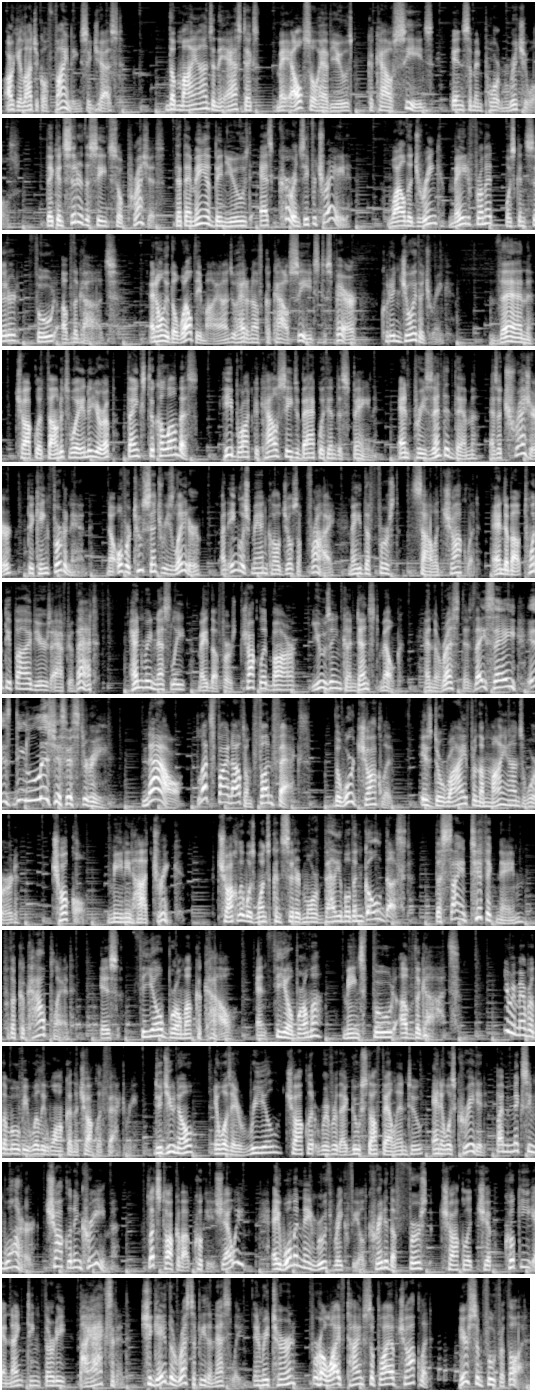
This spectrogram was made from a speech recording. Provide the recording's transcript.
Archaeological findings suggest the Mayans and the Aztecs may also have used cacao seeds in some important rituals. They consider the seeds so precious that they may have been used as currency for trade, while the drink made from it was considered food of the gods. And only the wealthy Mayans who had enough cacao seeds to spare could enjoy the drink. Then, chocolate found its way into Europe thanks to Columbus. He brought cacao seeds back with him to Spain and presented them as a treasure to King Ferdinand. Now, over two centuries later, an Englishman called Joseph Fry made the first solid chocolate. And about 25 years after that, Henry Nestle made the first chocolate bar using condensed milk. And the rest, as they say, is delicious history. Now, let's find out some fun facts. The word chocolate is derived from the Mayans word chocol, meaning hot drink. Chocolate was once considered more valuable than gold dust. The scientific name for the cacao plant is Theobroma cacao, and Theobroma means food of the gods. You remember the movie Willy Wonka and the Chocolate Factory? Did you know it was a real chocolate river that Gustav fell into, and it was created by mixing water, chocolate, and cream? Let's talk about cookies, shall we? A woman named Ruth Wakefield created the first chocolate chip cookie in 1930 by accident. She gave the recipe to Nestle in return for a lifetime supply of chocolate. Here's some food for thought.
